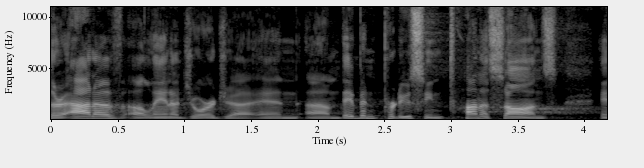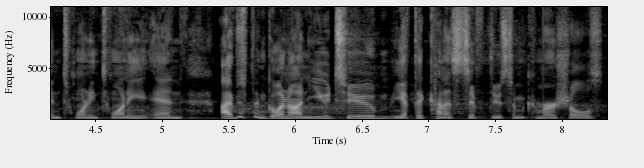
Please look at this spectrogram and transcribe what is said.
They're out of Atlanta, Georgia, and um, they've been producing ton of songs in 2020. And I've just been going on YouTube. You have to kind of sift through some commercials.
